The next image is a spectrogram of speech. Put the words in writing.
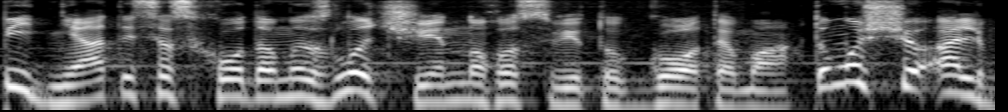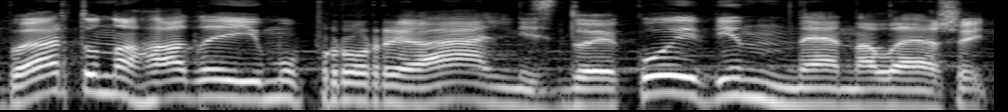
піднятися сходами злочинного світу Готема, тому що Альберто нагадує йому про реальність, до якої він не належить.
